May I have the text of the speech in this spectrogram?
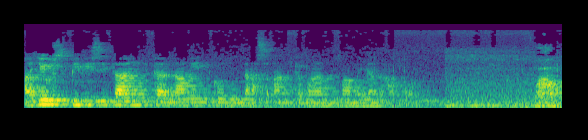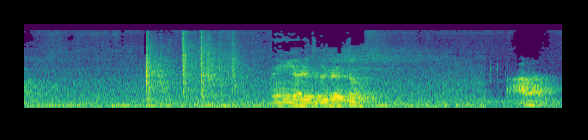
Ayos, bibisitahin ka namin kung nasaan ka man mamayang hapon. Wow. Nangyayari talaga ito. Paalam.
